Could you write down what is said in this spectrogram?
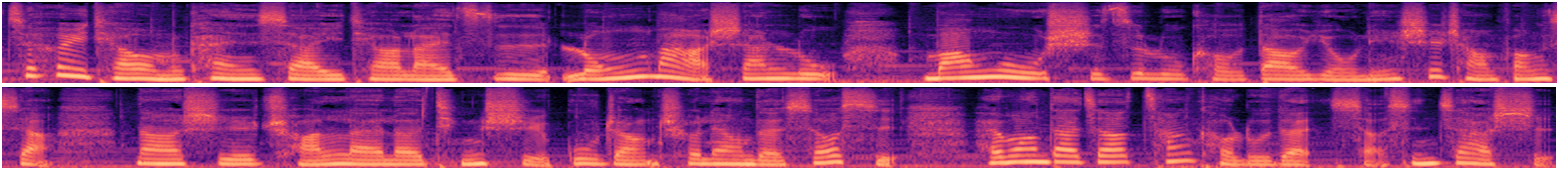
最后一条，我们看一下一条来自龙马山路芒屋十字路口到友邻市场方向，那是传来了停驶故障车辆的消息，还望大家参考路段，小心驾驶。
